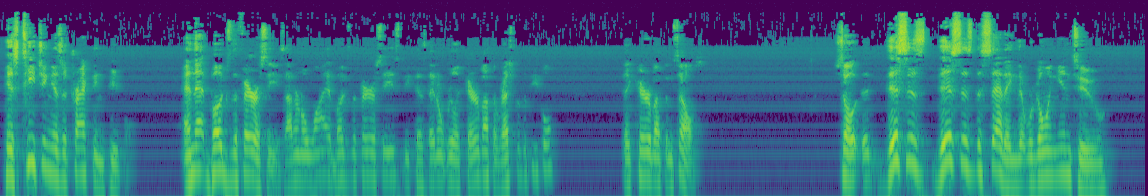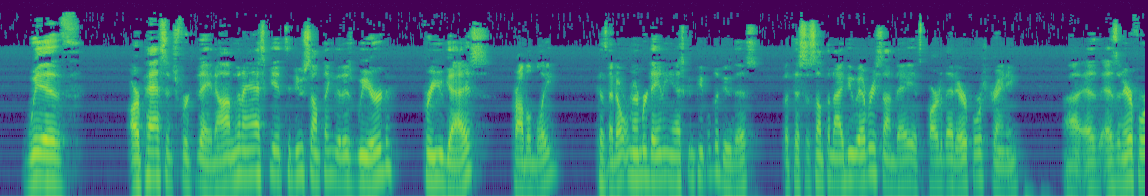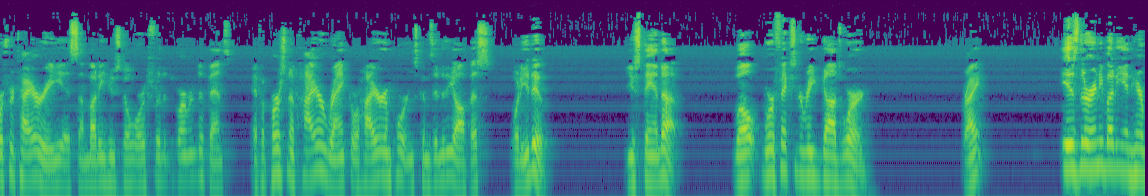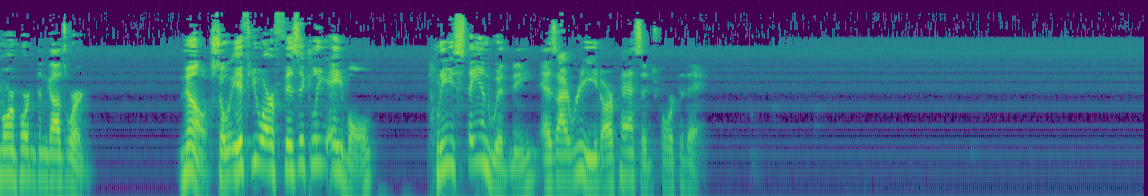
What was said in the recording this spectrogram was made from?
His teaching is attracting people. And that bugs the Pharisees. I don't know why it bugs the Pharisees, because they don't really care about the rest of the people. They care about themselves. So uh, this is, this is the setting that we're going into with our passage for today. Now I'm going to ask you to do something that is weird for you guys, probably, because I don't remember Danny asking people to do this, but this is something I do every Sunday. It's part of that Air Force training. Uh, as, as an Air Force retiree, as somebody who still works for the Department of Defense, if a person of higher rank or higher importance comes into the office, what do you do? You stand up. Well, we're fixing to read God's Word. Right? Is there anybody in here more important than God's Word? No. So if you are physically able, please stand with me as I read our passage for today.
